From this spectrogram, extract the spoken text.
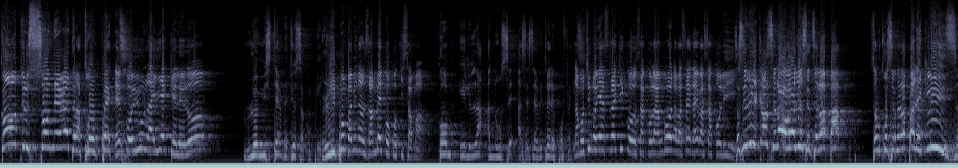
quand il sonnerait de la trompette, le mystère de Dieu s'accomplira. Comme il l'a annoncé à ses serviteurs les prophètes. Ça signifie que quand cela aura lieu, ce ne sera pas, ça ne concernera pas l'église.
